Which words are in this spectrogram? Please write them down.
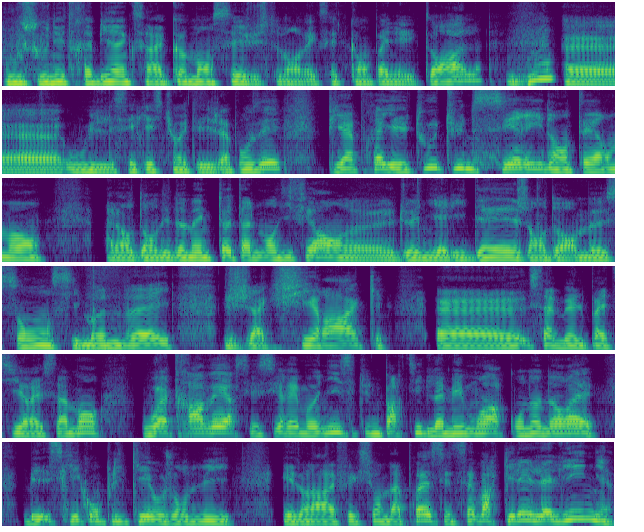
vous vous souvenez très bien que ça a commencé justement avec cette campagne électorale, Mhm. euh, où il- ces questions étaient déjà posées. Puis après, il y a eu toute une série d'enterrements, alors dans des domaines totalement différents. Euh, Johnny Hallyday, Jean d'Ormesson, Simone Veil, Jacques Chirac, euh, Samuel Paty récemment, où à travers ces cérémonies, c'est une partie de la mémoire qu'on honorait. Mais ce qui est compliqué aujourd'hui, et dans la réflexion de la presse, c'est de savoir quelle est la ligne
